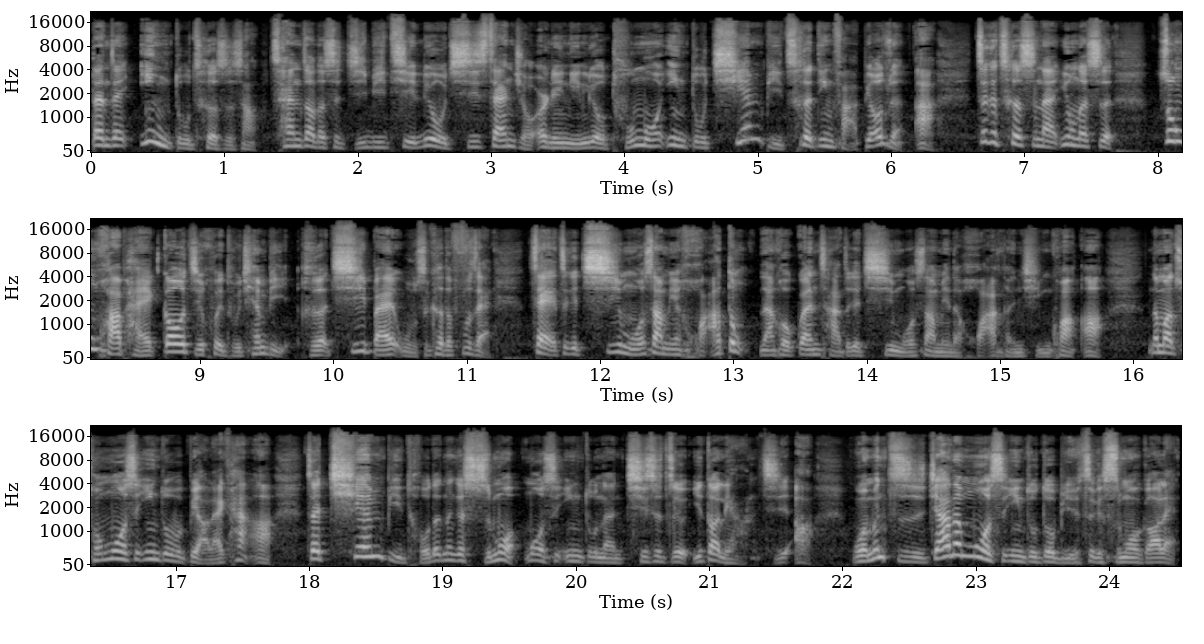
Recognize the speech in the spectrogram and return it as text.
但在硬度测试上参照的是 GBT 六七三九二零零六涂膜硬度铅笔测定法标准啊。这个测试呢，用的是中华牌高级绘图铅笔和七百五十克的负载，在这个漆膜上面滑动，然后观察这个漆膜上面的划痕情况啊。那么从墨氏硬度表来看啊，在铅笔头的那个石墨墨氏硬度呢，其实只有一到两级啊。我们指甲的墨氏硬度都比这个石墨高嘞，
